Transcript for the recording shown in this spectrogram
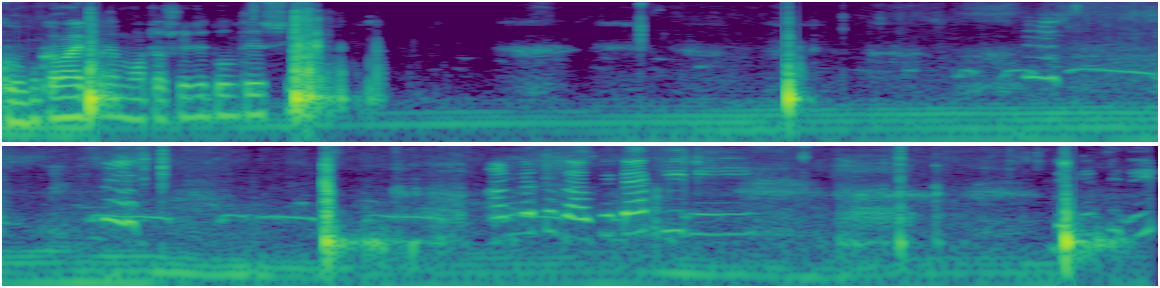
ঘুম কামাই করে মটরশুঁটি তুলতে এসছি। আমরা তো কাউকে ডাকিনি। দেখেছি দি?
